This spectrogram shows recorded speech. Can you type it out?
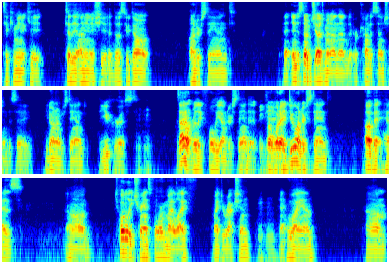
to communicate to the uninitiated, those who don't understand. And it's no judgment on them to, or condescension to say you don't understand the Eucharist, because I don't really fully understand it. But what I do understand of it has um, totally transformed my life, my direction, hmm and who I am. Um,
